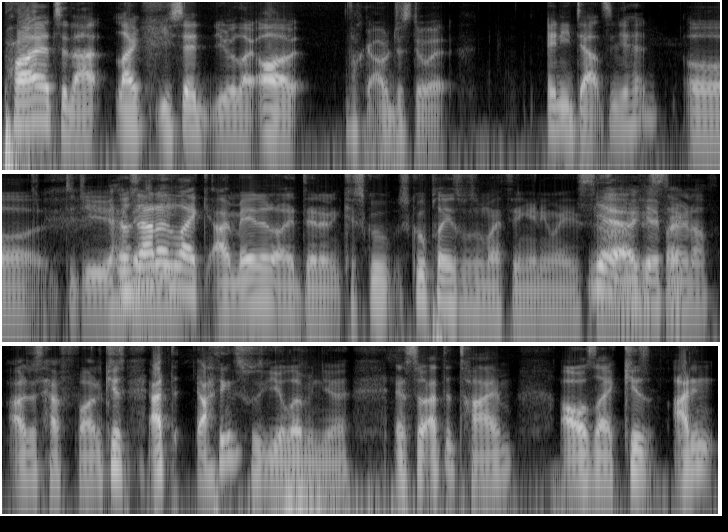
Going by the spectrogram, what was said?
prior to that, like you said, you were like, "Oh, fuck it, I'll just do it." Any doubts in your head, or did you? It Have was out of like I made it or I didn't. Cause school school plays wasn't my thing anyways. So yeah. I Okay. just, Fair like, enough. I'll just have fun. Cause at I think this was year eleven, yeah. And so at the time, I was like, cause I didn't.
